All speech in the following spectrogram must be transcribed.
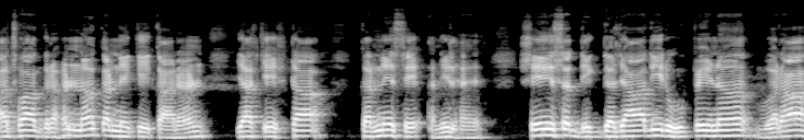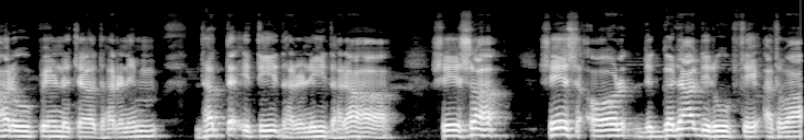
अथवा ग्रहण न करने के कारण या चेष्टा करने से अनिल हैं। शेष दिग्गजादि रूपेण वराह रूपेण च धरणिम धत्त इति धरणीधर। शेष शेष और दिग्गजादि रूप से अथवा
